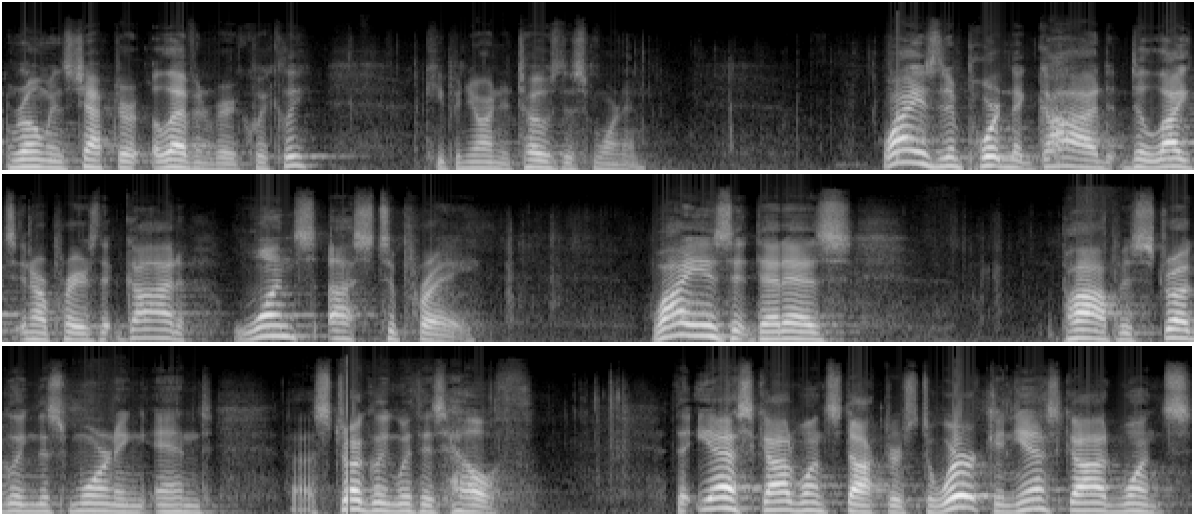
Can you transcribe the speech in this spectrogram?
Romans chapter 11 very quickly, keeping you on your toes this morning. Why is it important that God delights in our prayers, that God wants us to pray? Why is it that as Pop is struggling this morning and uh, struggling with his health, that yes, God wants doctors to work, and yes, God wants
